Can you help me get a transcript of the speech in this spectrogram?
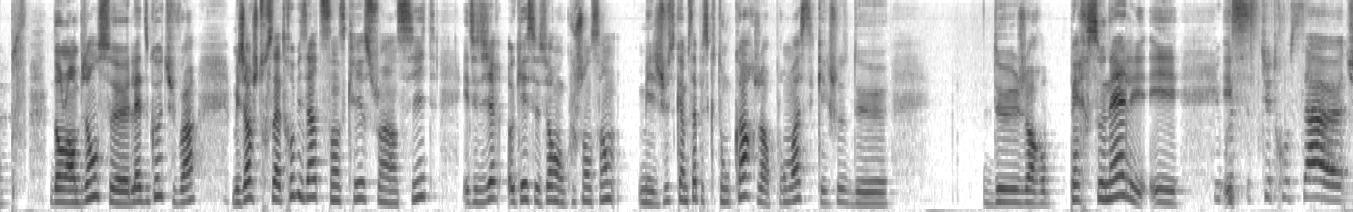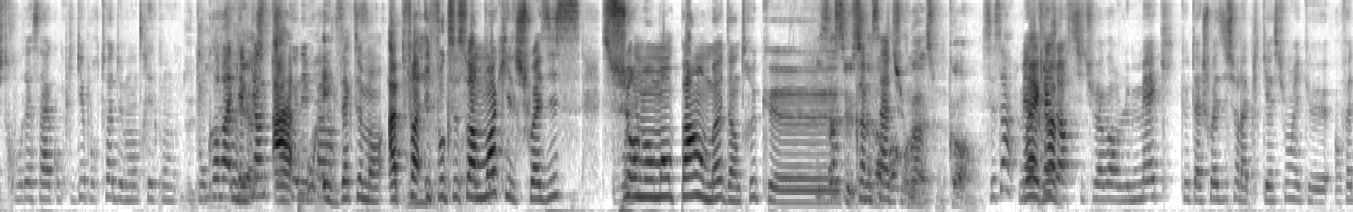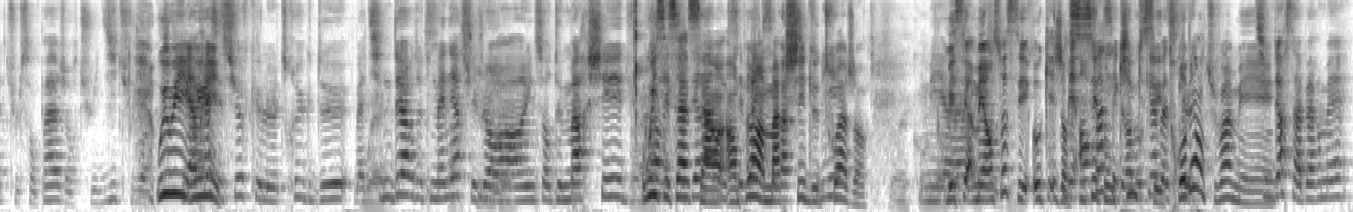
dans l'ambiance, euh, let's go, tu vois. Mais genre, je trouve ça trop bizarre de s'inscrire sur un site et te dire, ok, ce soir, on couche ensemble, mais juste comme ça, parce que ton corps, genre, pour moi, c'est quelque chose de. de genre personnel et- Du coup, Et si tu trouves ça, euh, tu trouverais ça compliqué pour toi de montrer ton, corps à quelqu'un que tu Ah, connais pas. exactement. Ah, Enfin, il faut que ce soit moi qui le choisisse sur le moment, pas en mode un truc euh, Mais ça, aussi comme ça, tu vois. à son corps. C'est ça. Mais Ouais, après, grave. genre, si tu vas voir le mec que t'as choisi sur l'application et que en fait tu le sens pas, genre tu lui dis, tu vois. Oui, oui, Mais oui. après, oui. c'est sûr que le truc de bah, Ouais. Tinder, de toute manière, c'est genre une sorte de marché du Ouais. corps, Oui, c'est ça, c'est un, peu un marché de toi, genre. Mais, Mais, euh, en soi, c'est ok. Genre, si en c'est ton ok c'est trop bien, tu vois, mais. Tinder, ça permet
